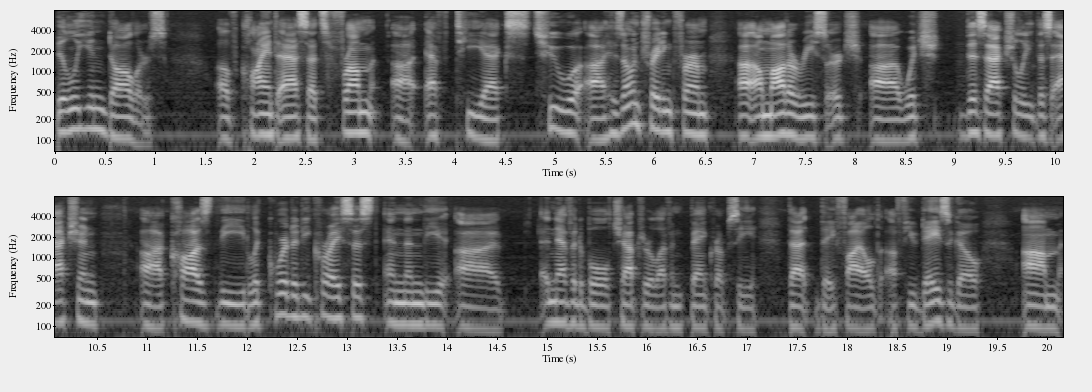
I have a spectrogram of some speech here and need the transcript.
billion of client assets from uh, FTX to uh, his own trading firm, uh, Alameda Research, which this actually this action caused the liquidity crisis and then the inevitable Chapter 11 bankruptcy that they filed a few days ago. Um,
